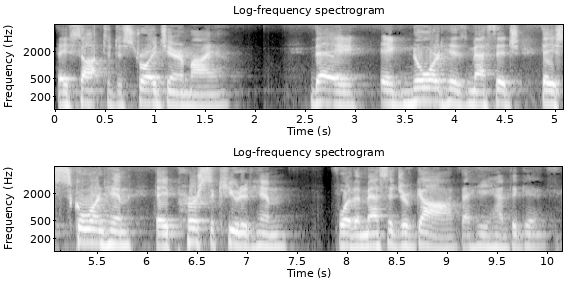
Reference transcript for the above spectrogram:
They sought to destroy Jeremiah. They ignored his message. They scorned him. They persecuted him for the message of God that he had to give.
